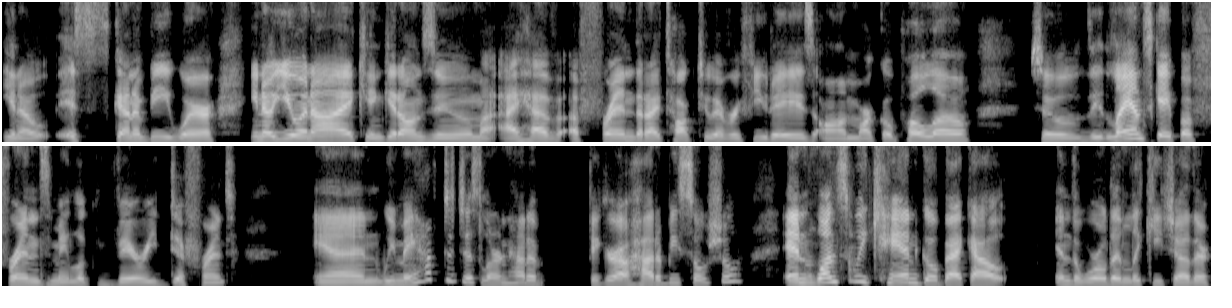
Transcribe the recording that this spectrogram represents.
you know it's going to be where you know you and I can get on Zoom. I have a friend that I talk to every few days on Marco Polo. So the landscape of friends may look very different and we may have to just learn how to figure out how to be social. And once we can go back out in the world and lick each other,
